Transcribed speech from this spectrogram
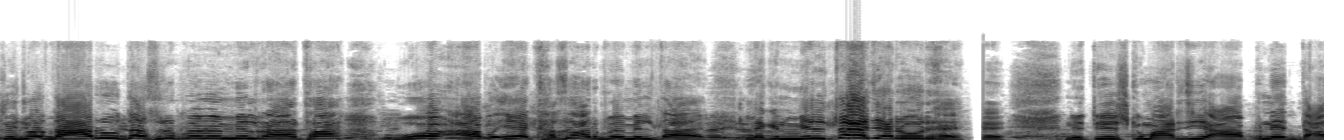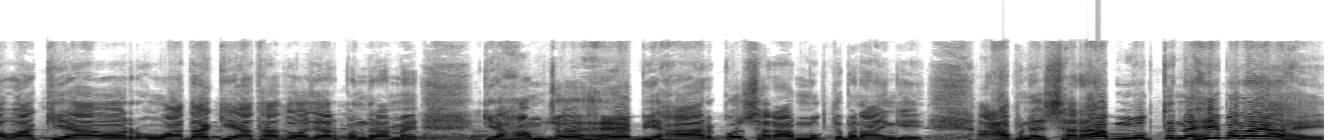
कि जो दारू दस रुपए में मिल रहा था, वो अब एक हज़ार रुपये मिलता है लेकिन मिलता ज़रूर है। नीतीश कुमार जी आपने दावा किया और वादा किया था 2015 में कि हम जो है बिहार को शराब मुक्त बनाएँगे। आपने शराब मुक्त नहीं बनाया है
